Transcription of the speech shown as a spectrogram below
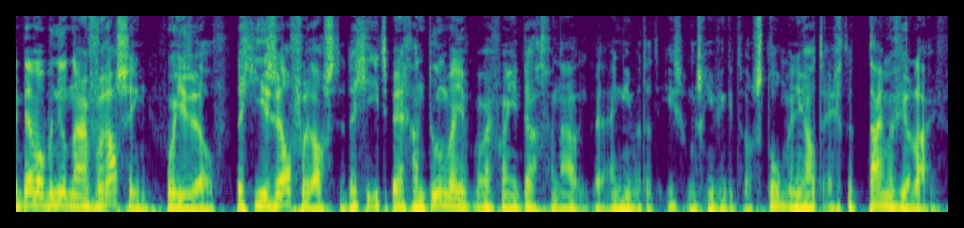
ik ben wel benieuwd naar een verrassing voor jezelf. Dat je jezelf verraste. Dat je iets bent gaan doen waar je, waarvan je dacht van, nou, ik weet eigenlijk niet wat dat is. Of misschien vind ik het wel stom. En je had echt de time of your life.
